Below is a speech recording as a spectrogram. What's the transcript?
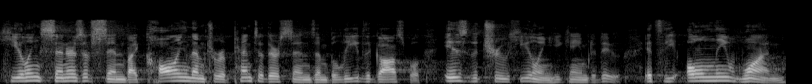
healing sinners of sin by calling them to repent of their sins and believe the gospel is the true healing he came to do. It's the only one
